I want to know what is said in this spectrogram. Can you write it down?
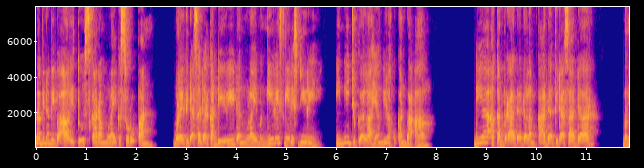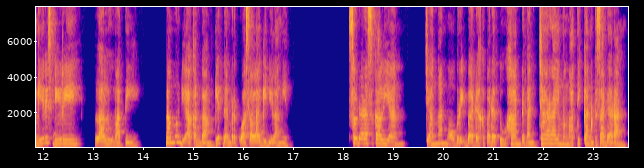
Nabi-nabi Baal itu sekarang mulai kesurupan, mulai tidak sadarkan diri dan mulai mengiris-ngiris diri. Ini jugalah yang dilakukan Baal. Dia akan berada dalam keadaan tidak sadar mengiris diri, lalu mati. Namun dia akan bangkit dan berkuasa lagi di langit. Saudara sekalian, jangan mau beribadah kepada Tuhan dengan cara yang mematikan kesadaran.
